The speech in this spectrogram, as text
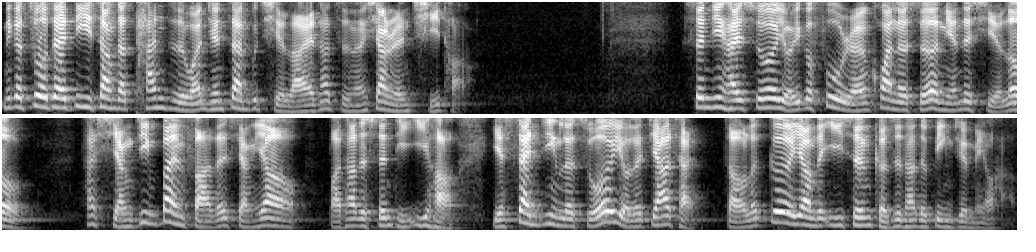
那个坐在地上的瘫子完全站不起来，他只能向人乞讨。圣经还说，有一个妇人患了十二年的血漏，他想尽办法的想要。把他的身体医好，也散尽了所有的家产，找了各样的医生，可是他的病却没有好。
